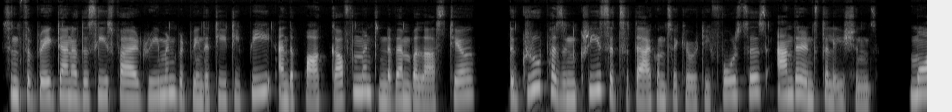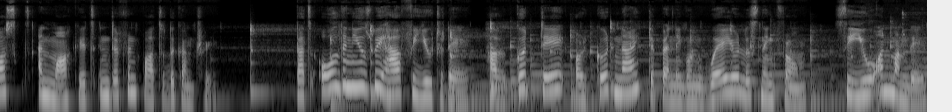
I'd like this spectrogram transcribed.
Since the breakdown of the ceasefire agreement between the TTP and the Pak government in November last year, the group has increased its attack on security forces and their installations, mosques, and markets in different parts of the country. That's all the news we have for you today. Have a good day or good night, depending on where you're listening from. See you on Monday.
